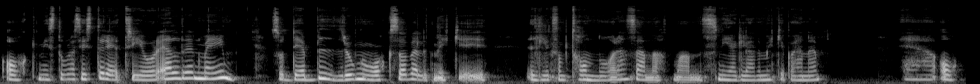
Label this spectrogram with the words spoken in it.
Och min stora syster är tre år äldre än mig, så det bidrog nog också väldigt mycket i, i liksom tonåren sen, att man sneglade mycket på henne. Eh, och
